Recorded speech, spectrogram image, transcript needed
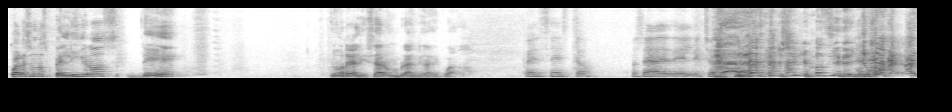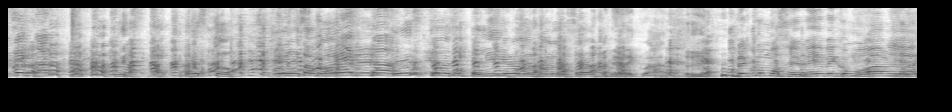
¿Cuáles son los peligros de no realizar un branding adecuado? Pues esto, o sea, del hecho de Yo así de yo. Es Esto, esto, madre. esto es el peligro de no realizar un branding adecuado. Ve cómo se ve, ve cómo habla.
